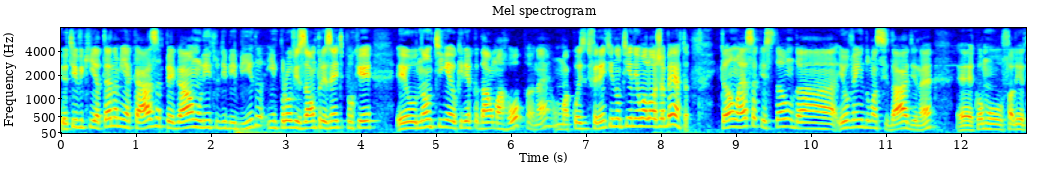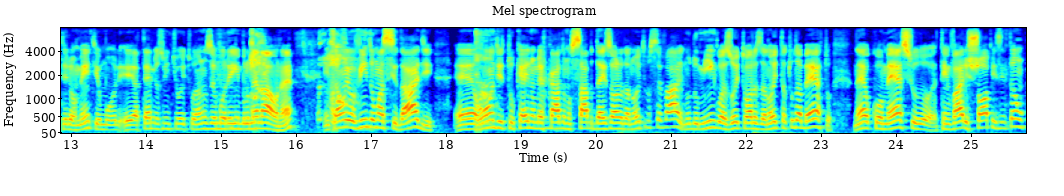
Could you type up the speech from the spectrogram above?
Eu tive que ir até na minha casa, pegar um litro de bebida, improvisar um presente, porque eu não tinha, eu queria dar uma roupa, né? Uma coisa diferente e não tinha nenhuma loja aberta. Então, essa questão da. Eu venho de uma cidade, né? É, como falei anteriormente, eu morei, até meus 28 anos eu morei em Blumenau, né? Então, eu vim de uma cidade é, onde tu quer ir no mercado no sábado, 10 horas da noite, você vai. No domingo, às 8 horas da noite, tá tudo aberto, né? O comércio, tem vários shoppings. Então,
